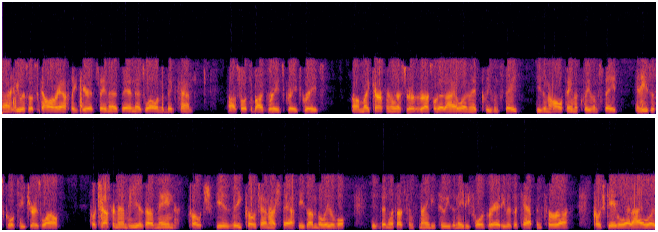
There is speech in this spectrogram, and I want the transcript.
uh, he was a scholar athlete here at St. Ed's and as well in the Big Ten. Uh, so it's about grades, grades, grades. Uh, Mike Carpenter wrestled at Iowa and at Cleveland State. He's in the Hall of Fame at Cleveland State, and he's a school teacher as well. Coach Heffernan, he is our main coach. He is the coach on our staff. He's unbelievable. He's been with us since '92. He's an '84 grad. He was a captain for uh, Coach Gable at Iowa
